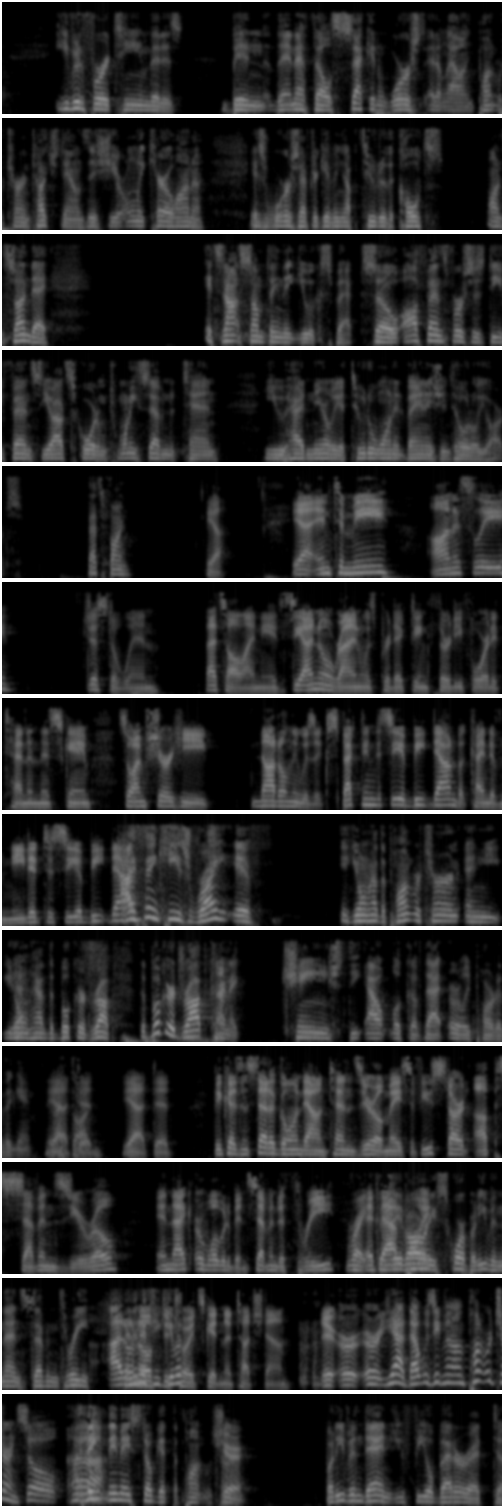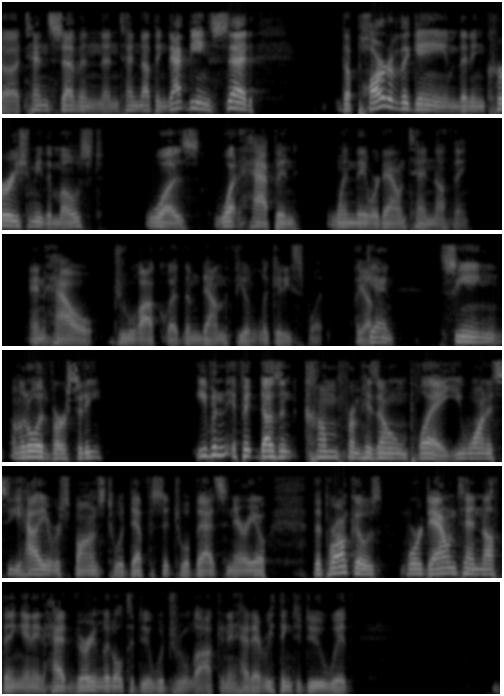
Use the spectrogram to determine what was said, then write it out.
even for a team that has been the NFL's second worst at allowing punt return touchdowns this year, only Carolina is worse after giving up two to the Colts on Sunday it's not something that you expect. So offense versus defense, you outscored them 27 to 10. You had nearly a 2 to 1 advantage in total yards. That's fine. Yeah, Yeah. and to me, honestly, just a win. That's all I need. See, I know Ryan was predicting 34 to 10 in this game, so I'm sure he not only was expecting to see a beatdown, but kind of needed to see a beatdown. I think he's right if if you don't have the punt return and you, you Yeah. don't have the Booker drop. The Booker drop kind of changed the outlook of that early part of the game. yeah, it did. Yeah, it did. Because instead of going down 10-0, Mase, if you start up 7-0 in that, or what would have been 7 to 3 Right, at that they've point, already scored, but even then, 7 3. I don't know if if, you give it- Detroit's getting a touchdown. or, or, or, yeah, that was even on punt return. So I uh, think they may still get the punt return. sure. But even then, you feel better at uh, 10-7 than 10 nothing. That being said, the part of the game that encouraged me the most was what happened when they were down 10 nothing and how Drew Lock led them down the field lickety split. Yep. Again, seeing a little adversity, even if it doesn't come from his own play, you want to see how he responds to a deficit, to a bad scenario. The Broncos were down 10 nothing and it had very little to do with Drew Lock and it had everything to do with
